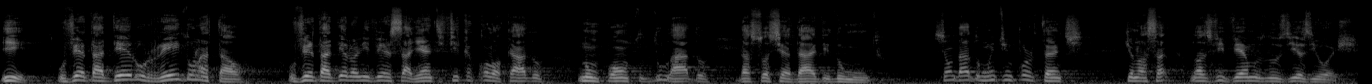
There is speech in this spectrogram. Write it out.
E o verdadeiro rei do Natal, o verdadeiro aniversariante, fica colocado num ponto do lado da sociedade e do mundo. Isso é um dado muito importante que nós, nós vivemos nos dias de hoje.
